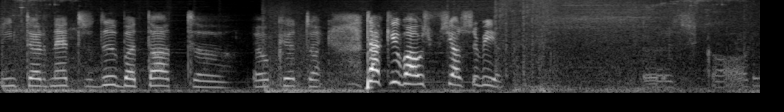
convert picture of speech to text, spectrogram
Internet de batata. É o que eu tenho. Está aqui o baú especial, sabia? Descaro.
